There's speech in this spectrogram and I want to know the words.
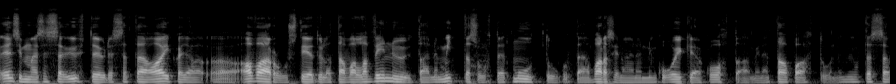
ensimmäisessä yhteydessä tämä aika ja avaruus tietyllä tavalla venyy tai ne mittasuhteet muuttuu, kun tämä varsinainen niin kuin oikea kohtaaminen tapahtuu. Niin, niin tässä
